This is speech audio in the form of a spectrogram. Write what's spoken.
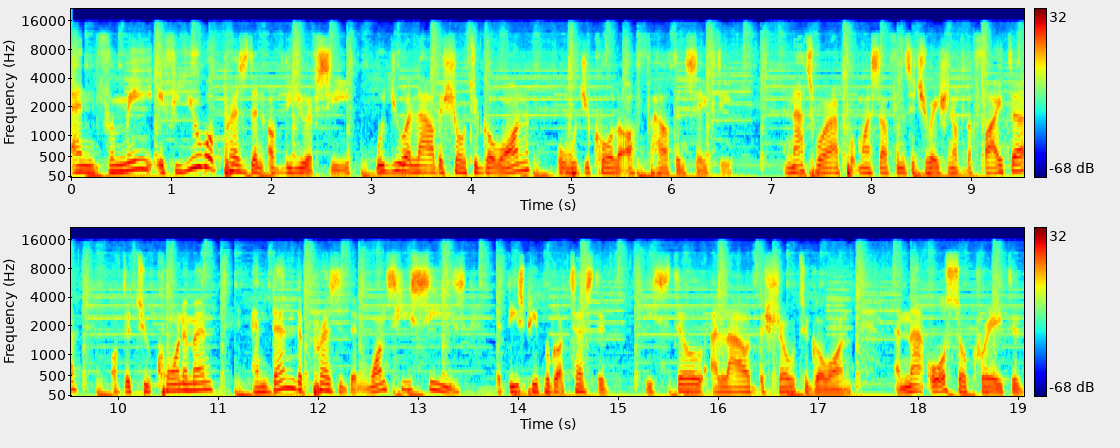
and for me, if you were president of the UFC, would you allow the show to go on or would you call it off for health and safety? And that's where I put myself in the situation of the fighter, of the two cornermen, and then the president. Once he sees that these people got tested, he still allowed the show to go on. And that also created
